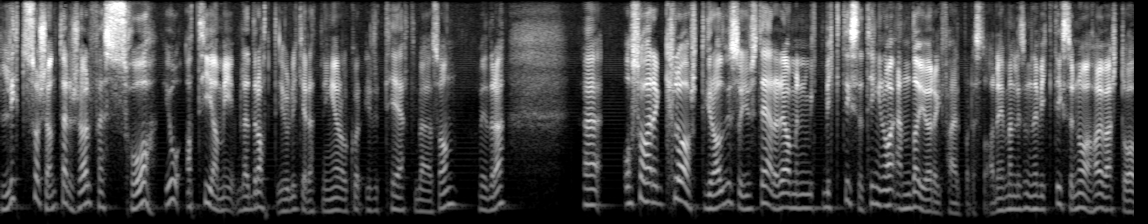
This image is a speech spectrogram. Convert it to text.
Litt så skjønte jeg det sjøl, for jeg så jo at tida mi ble dratt i ulike retninger, og hvor irritert ble jeg sånn, videre. Eh, og så har jeg klart gradvis å justere det, og min viktigste ting nå, enda gjør jeg feil på det stadig, men liksom det viktigste nå har jo vært å,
